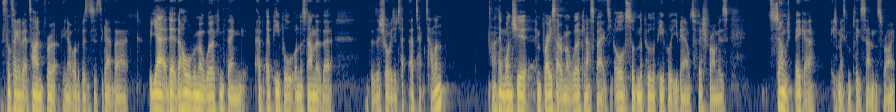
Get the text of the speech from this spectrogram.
it's still taking a bit of time for you know other businesses to get there. But yeah, the, the whole remote working thing, uh, uh, people understand that there's a shortage of te- tech talent and I think once you embrace that remote working aspect, all of a sudden the pool of people that you've been able to fish from is so much bigger. It just makes complete sense, right?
